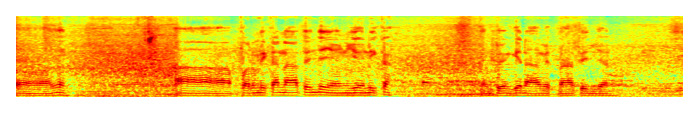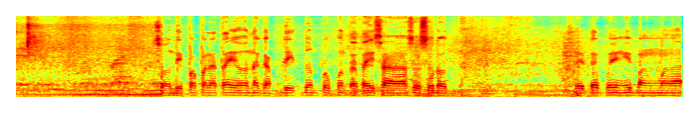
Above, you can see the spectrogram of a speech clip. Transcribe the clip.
So ayun. Ah, formica natin dyan, yung Unica. Yan po yung ginamit natin dyan. So hindi pa pala tayo nag-update doon, pupunta tayo sa susunod. So, ito po yung ibang mga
